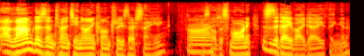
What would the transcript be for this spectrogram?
uh, lambdas in 29 countries. They're saying. All I saw right. this morning. This is a day by day thing, you know.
